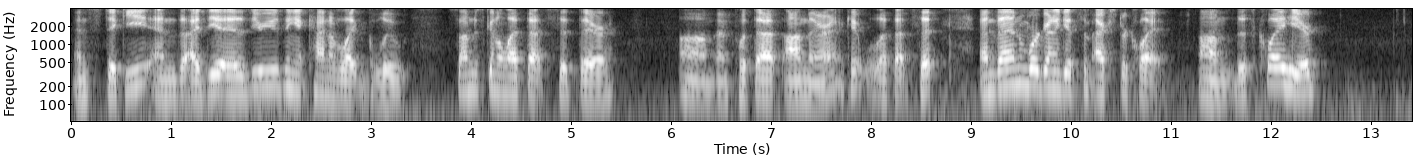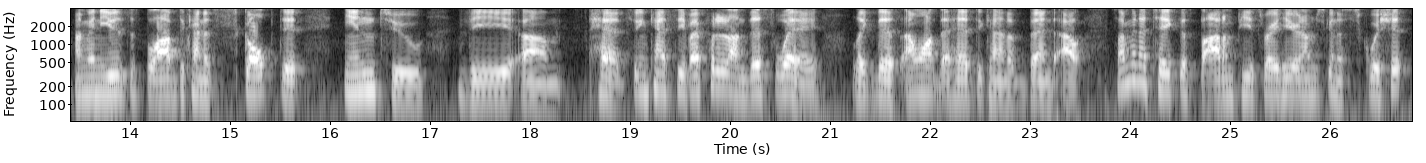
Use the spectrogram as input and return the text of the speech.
and sticky and the idea is you're using it kind of like glue. So I'm just going to let that sit there um, and put that on there. Okay, we'll let that sit. And then we're going to get some extra clay. Um, this clay here, I'm going to use this blob to kind of sculpt it into the um, head. So you can kind of see if I put it on this way, like this, I want the head to kind of bend out. So I'm going to take this bottom piece right here and I'm just going to squish it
